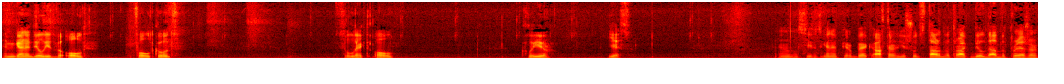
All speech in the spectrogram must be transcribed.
I'm gonna delete the old fault codes select all clear yes. And we'll see if it's gonna appear back. After you should start the truck build up the pressure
